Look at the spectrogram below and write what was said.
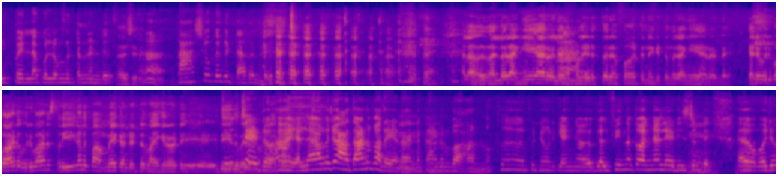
ഇപ്പൊ എല്ലാ കൊല്ലവും കിട്ടുന്നുണ്ട് ആ കാശൊക്കെ കിട്ടാറുണ്ട്. അല്ല അതൊരു നല്ലൊരു അംഗീകാരമല്ലേ? നമ്മൾ എടുത്തൊരു എഫേർട്ടിന് കിട്ടുന്ന ഒരു അംഗീകാരമല്ലേ? കാര്യം ഒരുപാട് ഒരുപാട് സ്ത്രീകൾ ഇപ്പൊ അമ്മയെ കണ്ടിട്ട് ഭയങ്കരമായിട്ട് ഇത് ചെയ്ത് ആ എല്ലാവരും അതാണ് പറയണത്. എന്നെ കാണുമ്പോ അമ്മയ്ക്ക് പിന്നെ ഓടിക്കാൻ ഗൾഫിൽ നിന്നൊക്കെ വന്ന ലേഡീസ് ഉണ്ട്. ഒരു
